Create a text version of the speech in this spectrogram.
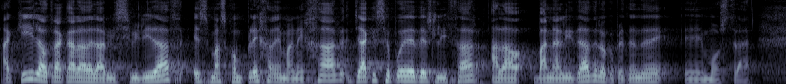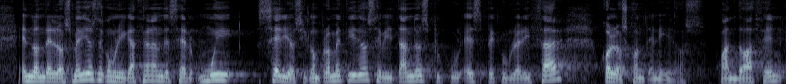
Aquí la otra cara de la visibilidad es más compleja de manejar, ya que se puede deslizar a la banalidad de lo que pretende eh, mostrar, en donde los medios de comunicación han de ser muy serios y comprometidos, evitando especularizar con los contenidos cuando hacen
